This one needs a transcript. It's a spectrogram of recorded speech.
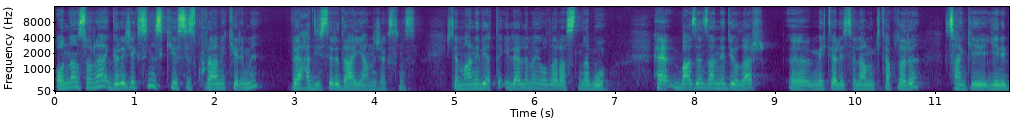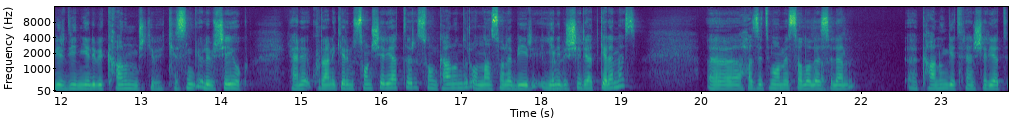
Ondan sonra göreceksiniz ki siz Kur'an-ı Kerim'i ve hadisleri daha iyi anlayacaksınız. İşte maneviyatta ilerleme yolları aslında bu. He, bazen zannediyorlar e, Mehdi Aleyhisselam'ın kitapları sanki yeni bir din, yeni bir kanunmuş gibi. Kesinlikle öyle bir şey yok. Yani Kur'an-ı Kerim son şeriattır, son kanundur. Ondan sonra bir yeni bir şeriat gelemez. Ee, Hz. Muhammed sallallahu aleyhi ve sellem e, kanun getiren, şeriat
